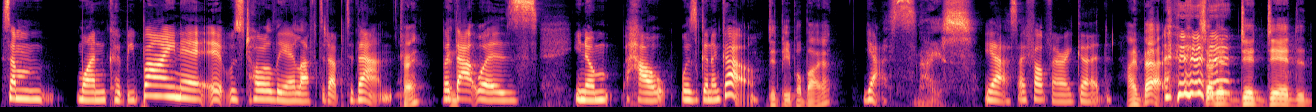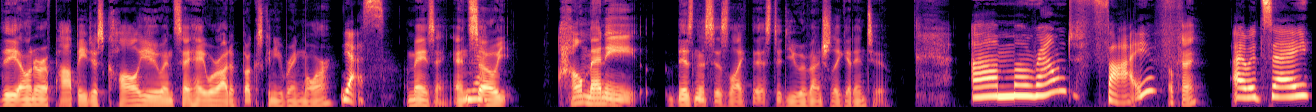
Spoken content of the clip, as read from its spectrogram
Someone could be buying it. It was totally I left it up to them. Okay, But And that was, you know, how it was going to go. did people buy it? Yes. Nice. Yes. I felt very good. I bet. so did, did did the owner of Poppy just call you and say, "Hey, we're out of books. Can you bring more?" Yes. Amazing. And Yeah. so, how many businesses like this did you eventually get into? Um, around five, Okay, I would say.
